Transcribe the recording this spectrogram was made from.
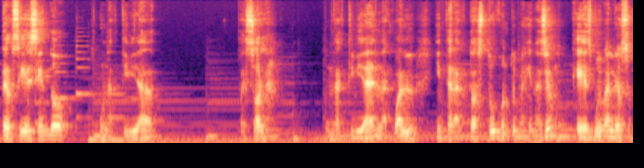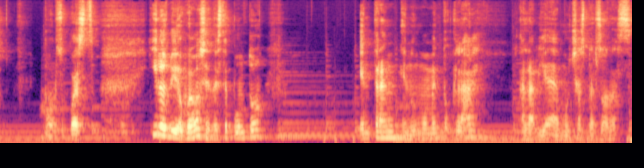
pero sigue siendo una actividad pues sola, una actividad en la cual interactúas tú con tu imaginación, que es muy valioso, por supuesto. Y los videojuegos en este punto entran en un momento clave a la vida de muchas personas.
